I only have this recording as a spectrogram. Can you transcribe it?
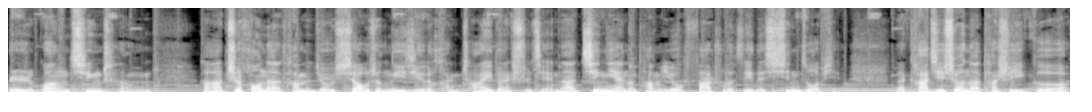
日光倾城》啊。之后呢，他们就销声匿迹了很长一段时间。那今年呢，他们又发出了自己的新作品。那卡奇社呢，它是一个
